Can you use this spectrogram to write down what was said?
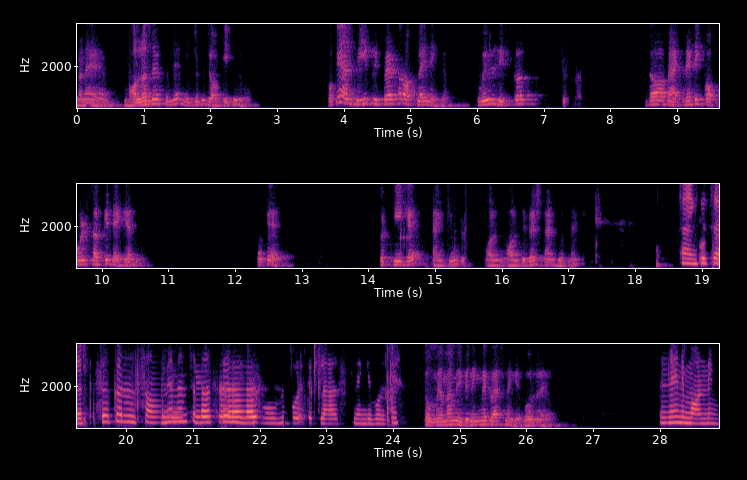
माने भलो से पिले निज को जगी रहो okay and be prepared for offline exam we will discuss the magnetic coupled circuit again okay so ठीक है thank you all all the best and good night thank you sir sir कल सौम्या मैम से बात कर वो भी बोलते क्लास लेंगे बोल के सौम्या मैम इवनिंग में क्लास लेंगे बोल रहे हैं नहीं नहीं मॉर्निंग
